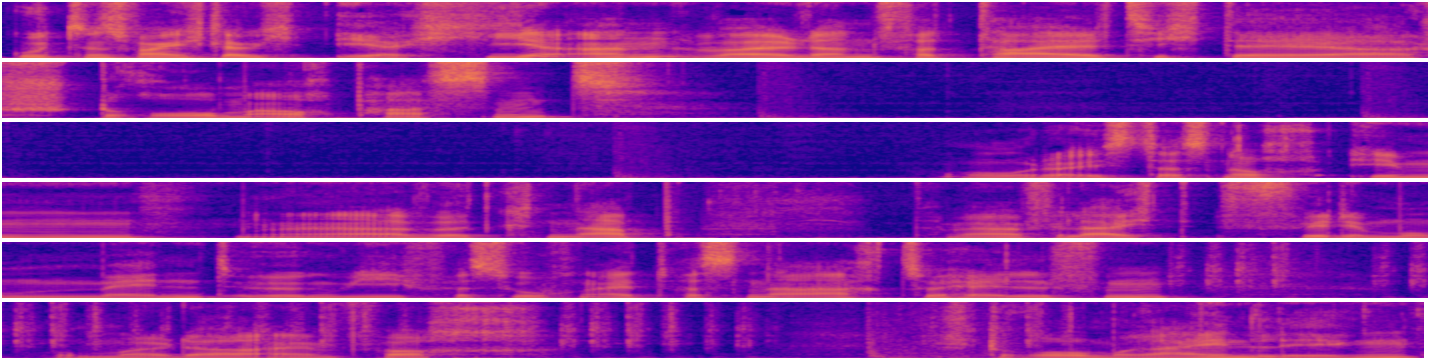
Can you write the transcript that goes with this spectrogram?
Gut, sonst fange ich glaube ich eher hier an, weil dann verteilt sich der Strom auch passend. Oder ist das noch im, na, wird knapp. Dann werden wir vielleicht für den Moment irgendwie versuchen, etwas nachzuhelfen, um mal da einfach Strom reinlegen,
